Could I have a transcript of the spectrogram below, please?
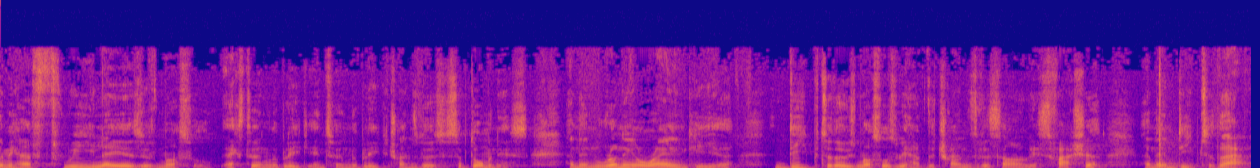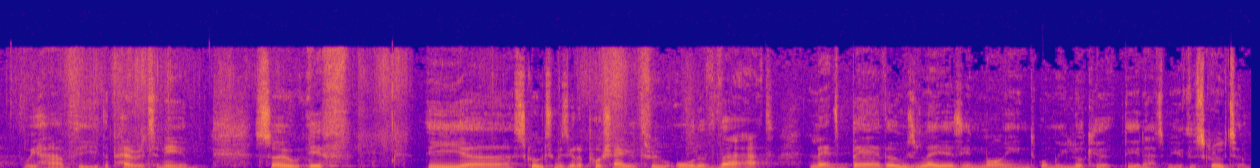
Then we have three layers of muscle, external oblique, internal oblique, transversus abdominis. And then running around here, deep to those muscles, we have the transversalis fascia, and then deep to that, we have the, the peritoneum. So if the uh, scrotum is going to push out through all of that, let's bear those layers in mind when we look at the anatomy of the scrotum.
